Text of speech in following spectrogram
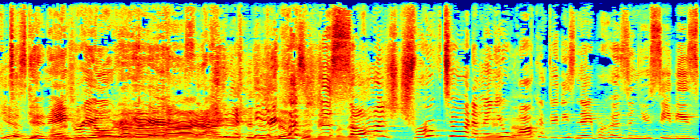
I'm just getting Melissa, angry over right, here. right, right, right. I- this is new for me, there's Melissa. so much truth to it. I mean, Yeah, you nah. walking through these neighborhoods and you see these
